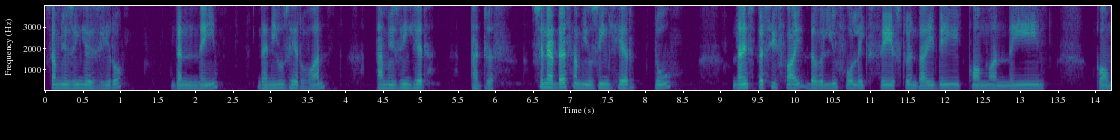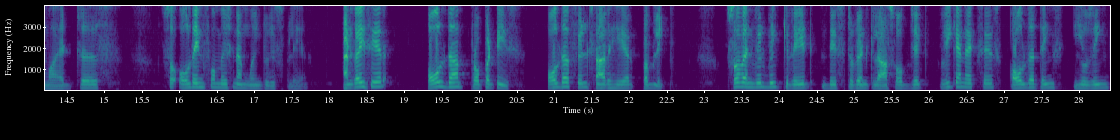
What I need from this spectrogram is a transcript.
so I'm using here 0 then name then use here 1 I'm using here address. So in address I'm using here 2 then I specify the value for like say student ID comma name comma address. So all the information I'm going to display here. And guys here all the properties all the fields are here public so when we'll be create this student class object, we can access all the things using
